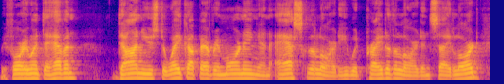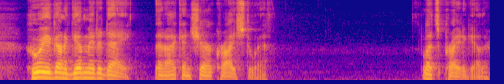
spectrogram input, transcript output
Before he went to heaven, Don used to wake up every morning and ask the Lord. He would pray to the Lord and say, Lord, who are you going to give me today that I can share Christ with? Let's pray together.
